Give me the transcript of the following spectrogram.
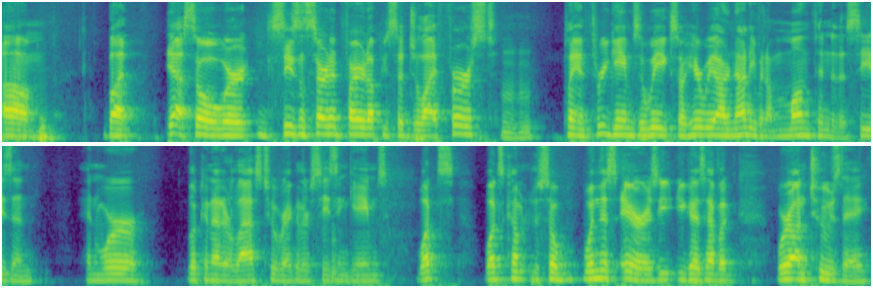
Um, but yeah, so we're season started, fired up. You said July 1st playing three games a week. So here we are, not even a month into the season, and we're looking at our last two regular season games. What's what's coming? So when this airs, you, you guys have a. We're on Tuesday.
